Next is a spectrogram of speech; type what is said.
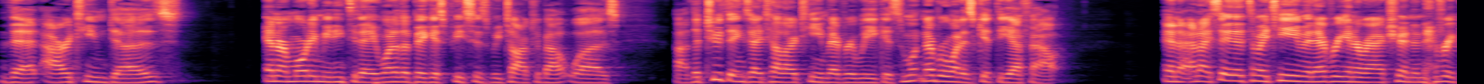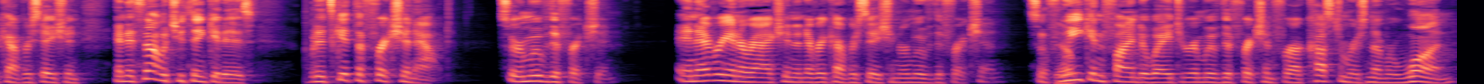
that our team does. In our morning meeting today, one of the biggest pieces we talked about was uh, the two things I tell our team every week is number one is get the F out. And, and I say that to my team in every interaction and every conversation. And it's not what you think it is, but it's get the friction out. So remove the friction. In every interaction and every conversation, remove the friction. So if yep. we can find a way to remove the friction for our customers, number one,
